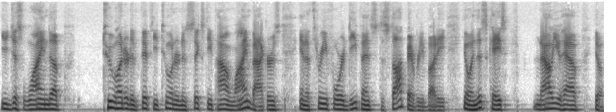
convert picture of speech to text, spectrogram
you just lined up 250, 260 pound linebackers in a 3 4 defense to stop everybody. You know, in this case, now you have, you know,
